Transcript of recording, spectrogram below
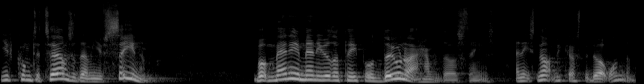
You've come to terms with them, you've seen them. But many, many other people do not have those things, and it's not because they don't want them.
